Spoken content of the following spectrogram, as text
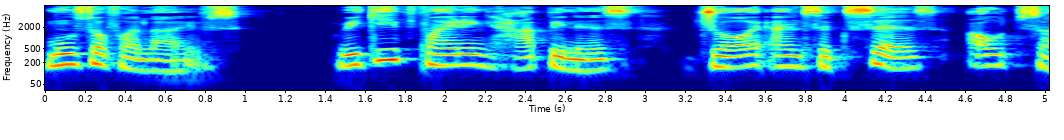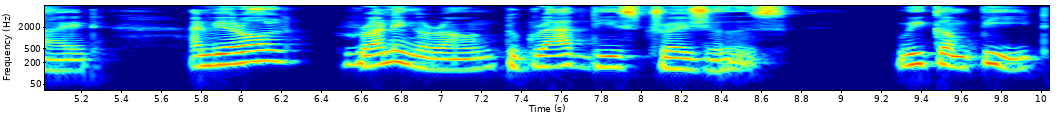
most of our lives. We keep finding happiness, joy, and success outside, and we are all running around to grab these treasures. We compete,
